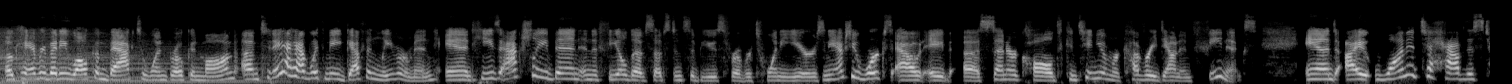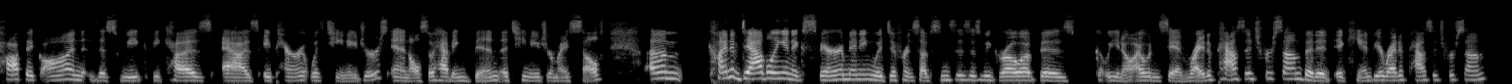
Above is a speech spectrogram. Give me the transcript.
Okay, everybody, welcome back to One Broken Mom. Um, today I have with me Geffen Liberman, and he's actually been in the field of substance abuse for over 20 years. And he actually works out a, a center called Continuum Recovery down in Phoenix. And I wanted to have this topic on this week because, as a parent with teenagers and also having been a teenager myself, um, kind of dabbling and experimenting with different substances as we grow up is you know i wouldn't say a rite of passage for some but it, it can be a rite of passage for some.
